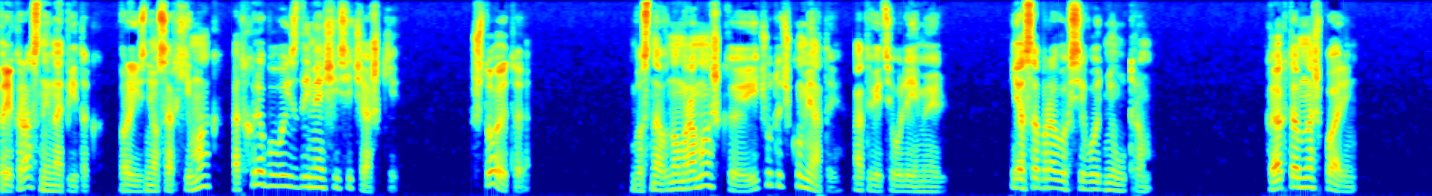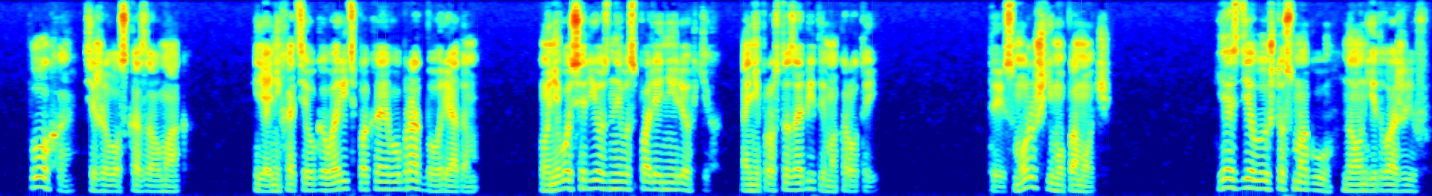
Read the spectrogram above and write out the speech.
«Прекрасный напиток», — произнес Архимаг, отхлебывая из дымящейся чашки. «Что это?» «В основном ромашка и чуточку мяты», — ответил Лемюэль. «Я собрал их сегодня утром». «Как там наш парень?» «Плохо», — тяжело сказал маг. «Я не хотел говорить, пока его брат был рядом. У него серьезные воспаления легких, они просто забиты мокротой». «Ты сможешь ему помочь?» «Я сделаю, что смогу, но он едва жив».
